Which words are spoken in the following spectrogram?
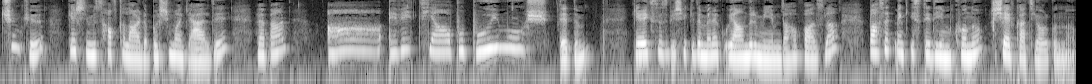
Çünkü geçtiğimiz haftalarda başıma geldi ve ben ''Aa evet ya bu buymuş'' dedim. Gereksiz bir şekilde merak uyandırmayayım daha fazla. Bahsetmek istediğim konu şefkat yorgunluğu.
